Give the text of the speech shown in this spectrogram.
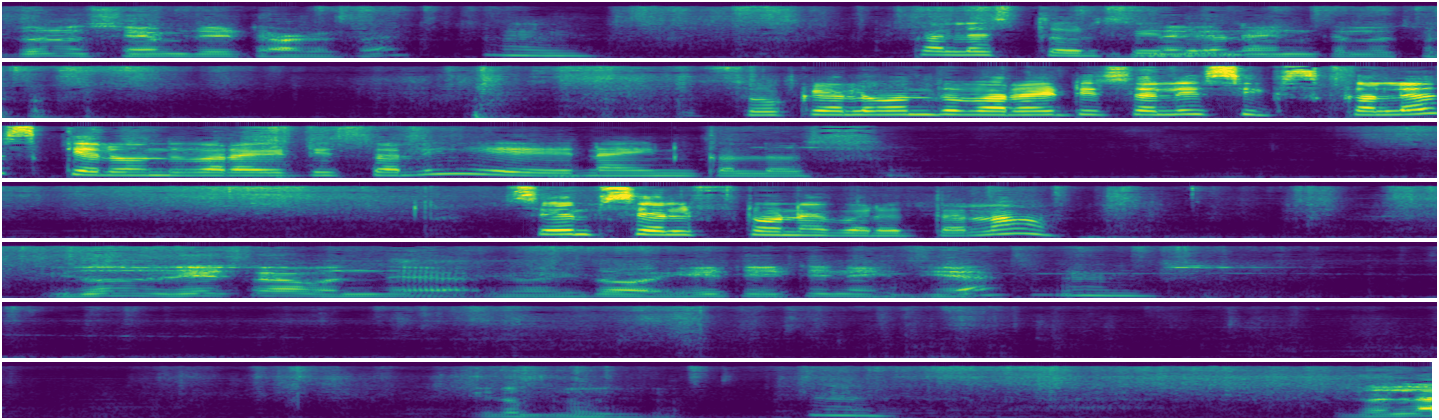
ಇದನ್ನು ಸೇಮ್ ರೇಟ್ ಆಗುತ್ತೆ. ಹ್ಮ್. ಕಲರ್ಸ್ ತೋರಿಸಿದ್ರೆ ನೈನ್ ಕಲರ್ಸ್ ಆಗುತ್ತೆ ಸೊ ಕೆಲವೊಂದು ವೆರೈಟೀಸ್ ಅಲ್ಲಿ ಸಿಕ್ಸ್ ಕಲರ್ಸ್ ಕೆಲವೊಂದು ವೆರೈಟೀಸ್ ಅಲ್ಲಿ ನೈನ್ ಕಲರ್ಸ್ ಸೇಮ್ ಸೆಲ್ಫ್ ಟೋನೇ ಬರುತ್ತಲ್ಲ? ಇದೊಂದು ರೇಟ್ ಒಂದೇ ಇದು ಏಟ್ ಏಯ್ಟಿನೇ ಇದೆಯಾ? ಹ್ಮ್. ಇದು ಬ್ಲೌಸ್ ಹ್ಮ್. ಇದೆಲ್ಲ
